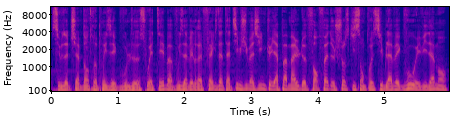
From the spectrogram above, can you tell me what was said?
si vous êtes chef d'entreprise et que vous le souhaitez, bah, vous avez le réflexe Data Team. J'imagine qu'il y a pas mal de forfaits, de choses qui sont possibles avec vous, évidemment.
